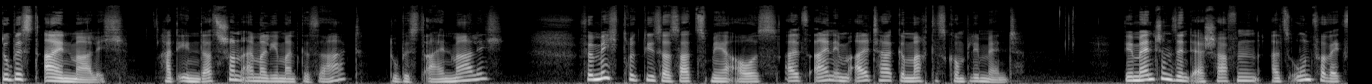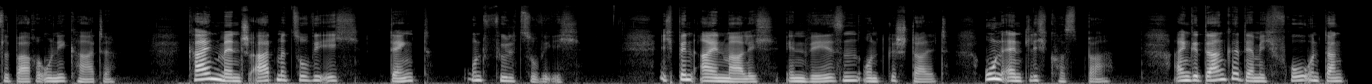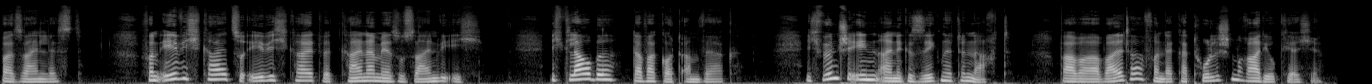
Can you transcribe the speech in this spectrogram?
Du bist einmalig. Hat Ihnen das schon einmal jemand gesagt? Du bist einmalig? Für mich drückt dieser Satz mehr aus als ein im Alltag gemachtes Kompliment. Wir Menschen sind erschaffen als unverwechselbare Unikate. Kein Mensch atmet so wie ich, denkt und fühlt so wie ich. Ich bin einmalig in Wesen und Gestalt, unendlich kostbar. Ein Gedanke, der mich froh und dankbar sein lässt. Von Ewigkeit zu Ewigkeit wird keiner mehr so sein wie ich. Ich glaube, da war Gott am Werk. Ich wünsche Ihnen eine gesegnete Nacht. Barbara Walter von der Katholischen Radiokirche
